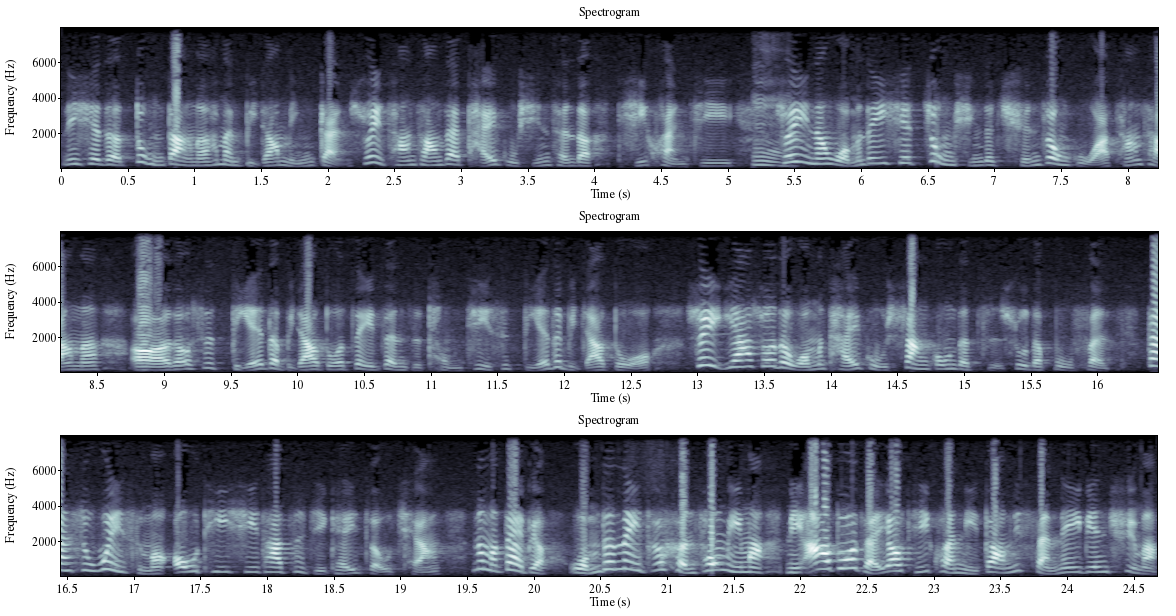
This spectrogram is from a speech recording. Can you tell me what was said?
那些的动荡呢，他们比较敏感，所以常常在台股形成的提款机。嗯，所以呢，我们的一些重型的权重股啊，常常呢，呃，都是跌的比较多。这一阵子统计是跌的比较多，所以压缩的我们台股上攻的指数的部分，但是。为什么 OTC 它自己可以走强？那么代表我们的内资很聪明嘛？你阿多仔要提款，你到你闪那一边去嘛？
